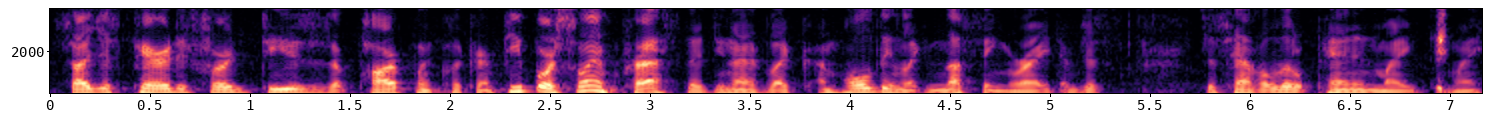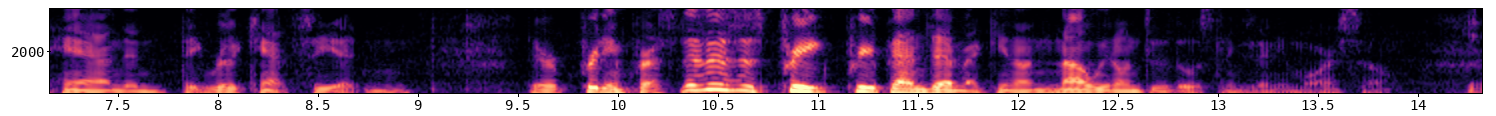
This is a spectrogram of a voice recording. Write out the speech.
So I just paired it for to use as a PowerPoint clicker, and people are so impressed that you know I've like I'm holding like nothing, right? I'm just just have a little pen in my my hand, and they really can't see it, and they're pretty impressed. This is pre pre pandemic, you know. Now we don't do those things anymore, so yeah.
